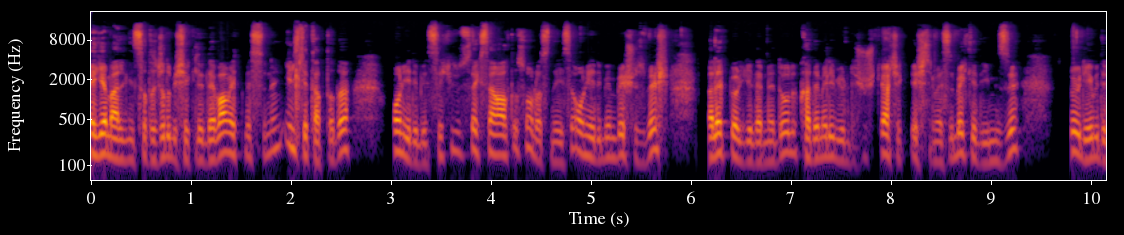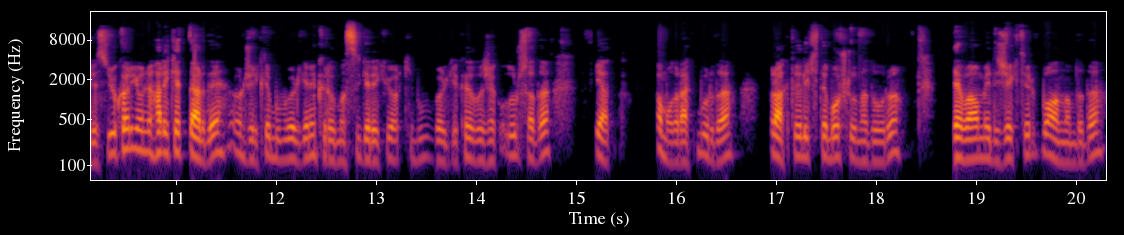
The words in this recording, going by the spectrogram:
egemenliğin satıcılı bir şekilde devam etmesinin ilk etapta da 17.886 sonrasında ise 17.505 talep bölgelerine doğru kademeli bir düşüş gerçekleştirmesi beklediğimizi söyleyebiliriz. Yukarı yönlü hareketlerde öncelikle bu bölgenin kırılması gerekiyor ki bu bölge kırılacak olursa da fiyat tam olarak burada bıraktığı likite boşluğuna doğru devam edecektir. Bu anlamda da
